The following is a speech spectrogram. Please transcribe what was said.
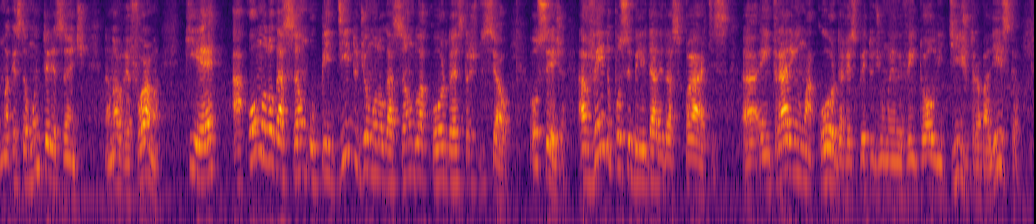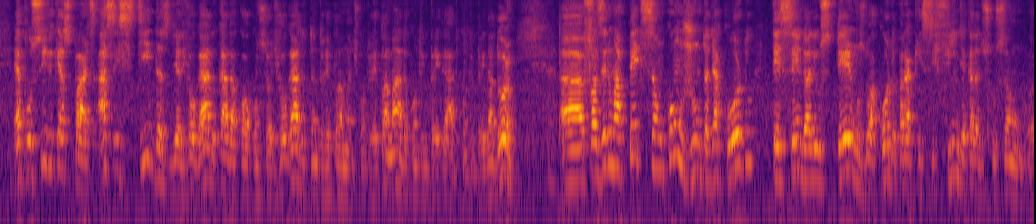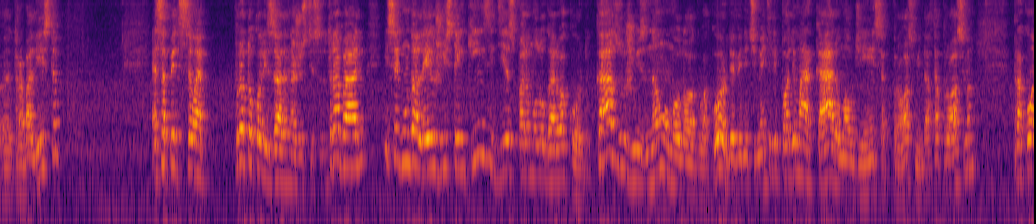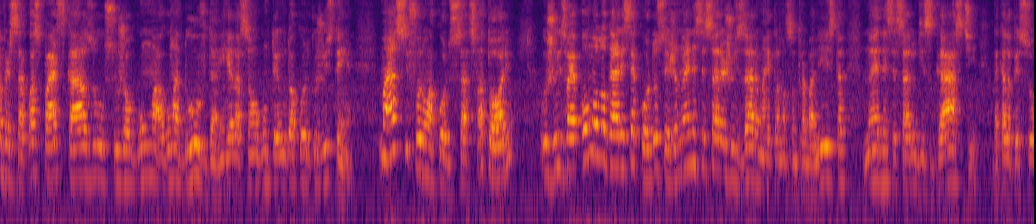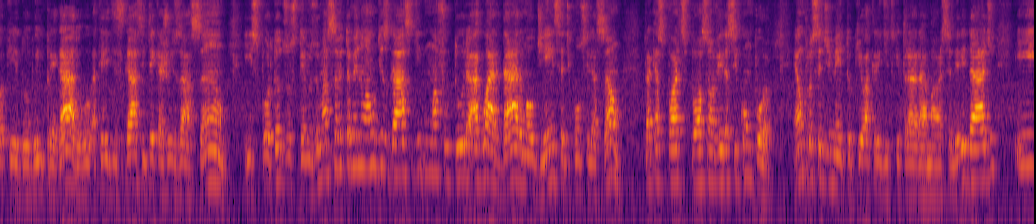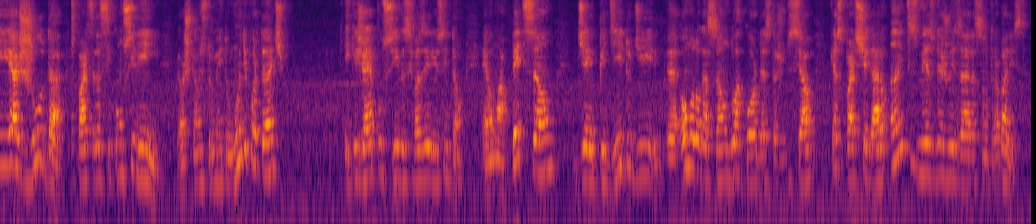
uma questão muito interessante na nova reforma, que é a homologação, o pedido de homologação do acordo extrajudicial. Ou seja, havendo possibilidade das partes uh, entrar em um acordo a respeito de um eventual litígio trabalhista, é possível que as partes assistidas de advogado, cada qual com seu advogado, tanto reclamante quanto reclamado, quanto empregado quanto empregador, uh, fazer uma petição conjunta de acordo, tecendo ali os termos do acordo para que se finde aquela discussão uh, trabalhista. Essa petição é protocolizada na Justiça do Trabalho e, segundo a lei, o juiz tem 15 dias para homologar o acordo. Caso o juiz não homologue o acordo, evidentemente ele pode marcar uma audiência próxima, em data próxima, para conversar com as partes caso surja alguma, alguma dúvida em relação a algum termo do acordo que o juiz tenha. Mas, se for um acordo satisfatório, o juiz vai homologar esse acordo, ou seja, não é necessário ajuizar uma reclamação trabalhista, não é necessário o desgaste daquela pessoa que, do, do, empregado, aquele desgaste em ter que ajuizar a ação e expor todos os termos de uma ação, e também não há um desgaste de uma futura aguardar uma audiência de conciliação para que as partes possam vir a se compor. É um procedimento que eu acredito que trará maior celeridade e ajuda as partes a se conciliem. Eu acho que é um instrumento muito importante e que já é possível se fazer isso então. É uma petição de pedido de eh, homologação do acordo extrajudicial que as partes chegaram antes mesmo de ajuizar a ação trabalhista.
